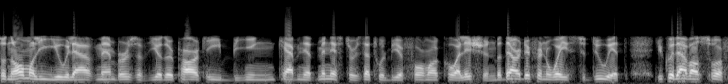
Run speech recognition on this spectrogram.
so normally you will have members of the other party being cabinet ministers. That will be a formal coalition. But there are different ways to do it. You could have also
